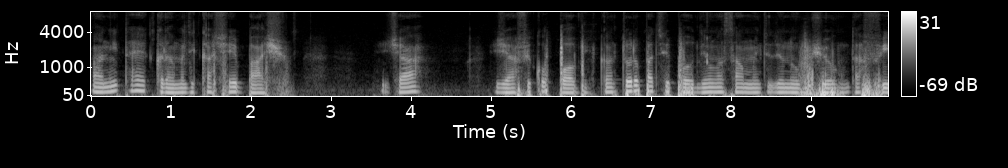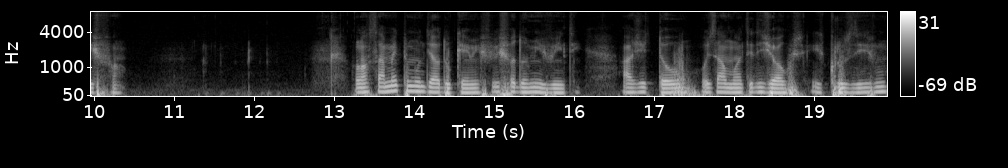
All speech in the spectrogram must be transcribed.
Anitta reclama de cachê baixo. Já já ficou pobre. Cantora participou de um lançamento de um novo jogo da FIFA. O lançamento mundial do game FIFA 2020 agitou os amantes de jogos, inclusive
